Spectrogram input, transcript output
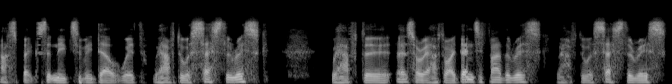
aspects that need to be dealt with. We have to assess the risk. We have to uh, sorry, have to identify the risk. We have to assess the risk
